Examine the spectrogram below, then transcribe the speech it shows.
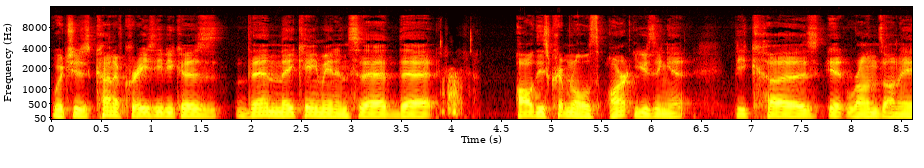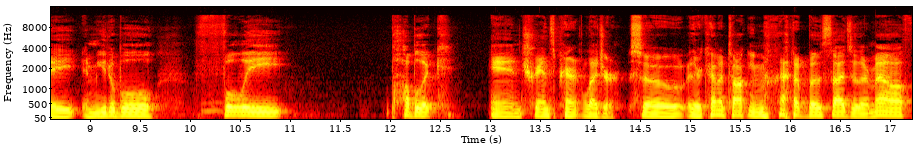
which is kind of crazy because then they came in and said that all these criminals aren't using it because it runs on a immutable, fully public and transparent ledger. So they're kind of talking out of both sides of their mouth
